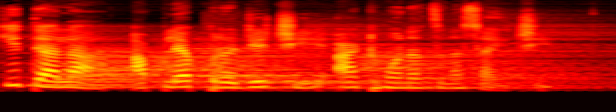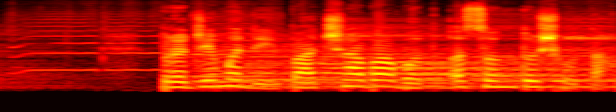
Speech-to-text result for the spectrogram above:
की त्याला आपल्या प्रजेची आठवणच नसायची. प्रजेमध्ये बादशहाबाबत असंतोष होता.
